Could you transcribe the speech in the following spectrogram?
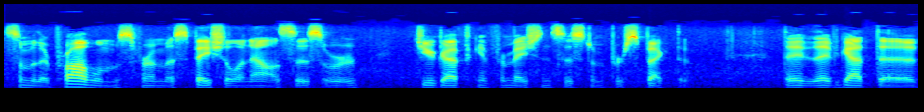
some of their problems from a spatial analysis or geographic information system perspective. They, they've got the,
